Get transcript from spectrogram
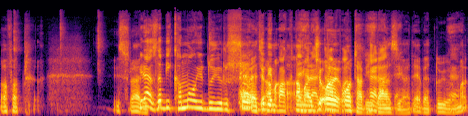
AFAD ısrar Biraz etti. da bir kamuoyu duyurusu Evet gibi ama baktı amacı herhalde o, o tabii daha herhalde. ziyade evet duyurmak.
